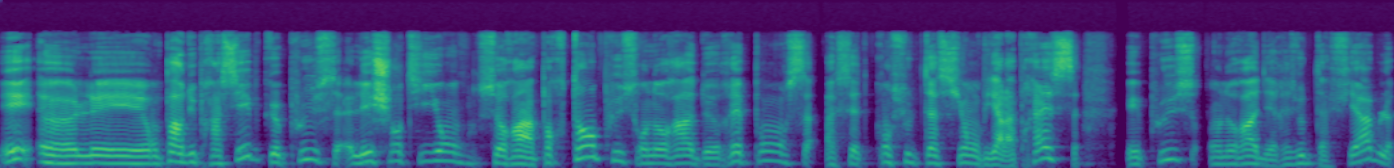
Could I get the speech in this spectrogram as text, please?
Et on part du principe que plus l'échantillon sera important, plus on aura de réponses à cette consultation via la presse, et plus on aura des résultats fiables,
